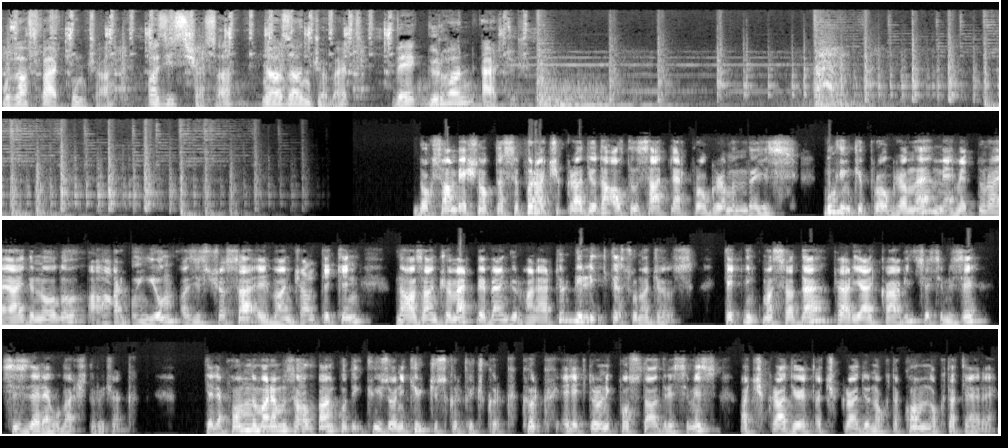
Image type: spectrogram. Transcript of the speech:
Muzaffer Tunça, Aziz Şasa, Nazan Cömert ve Gürhan Ertür. ...95.0 Açık Radyo'da Altın Saatler programındayız. Bugünkü programı Mehmet Nuray Aydınoğlu, Argun Yum, Aziz Şasa, Elvan Cantekin, Nazan Cömert ve ben Gürhan Ertür birlikte sunacağız. Teknik Masa'da Feryal Kabil sesimizi sizlere ulaştıracak. Telefon numaramız alan kodu 212 343 40 40. Elektronik posta adresimiz açıkradyo.com.tr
